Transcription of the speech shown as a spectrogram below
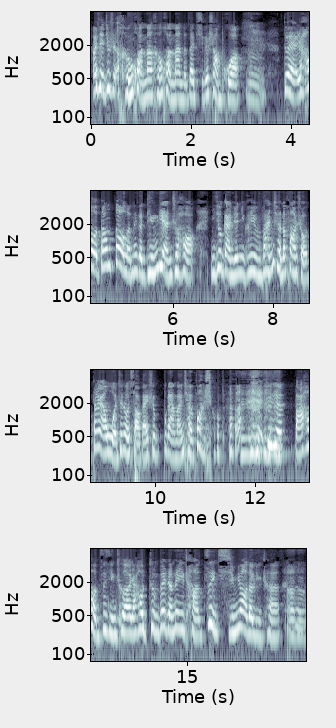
而且就是很缓慢、很缓慢的在骑着上坡。嗯。对，然后当到了那个顶点之后，你就感觉你可以完全的放手。当然，我这种小白是不敢完全放手的，就是把好自行车，然后准备着那一场最奇妙的旅程。嗯，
